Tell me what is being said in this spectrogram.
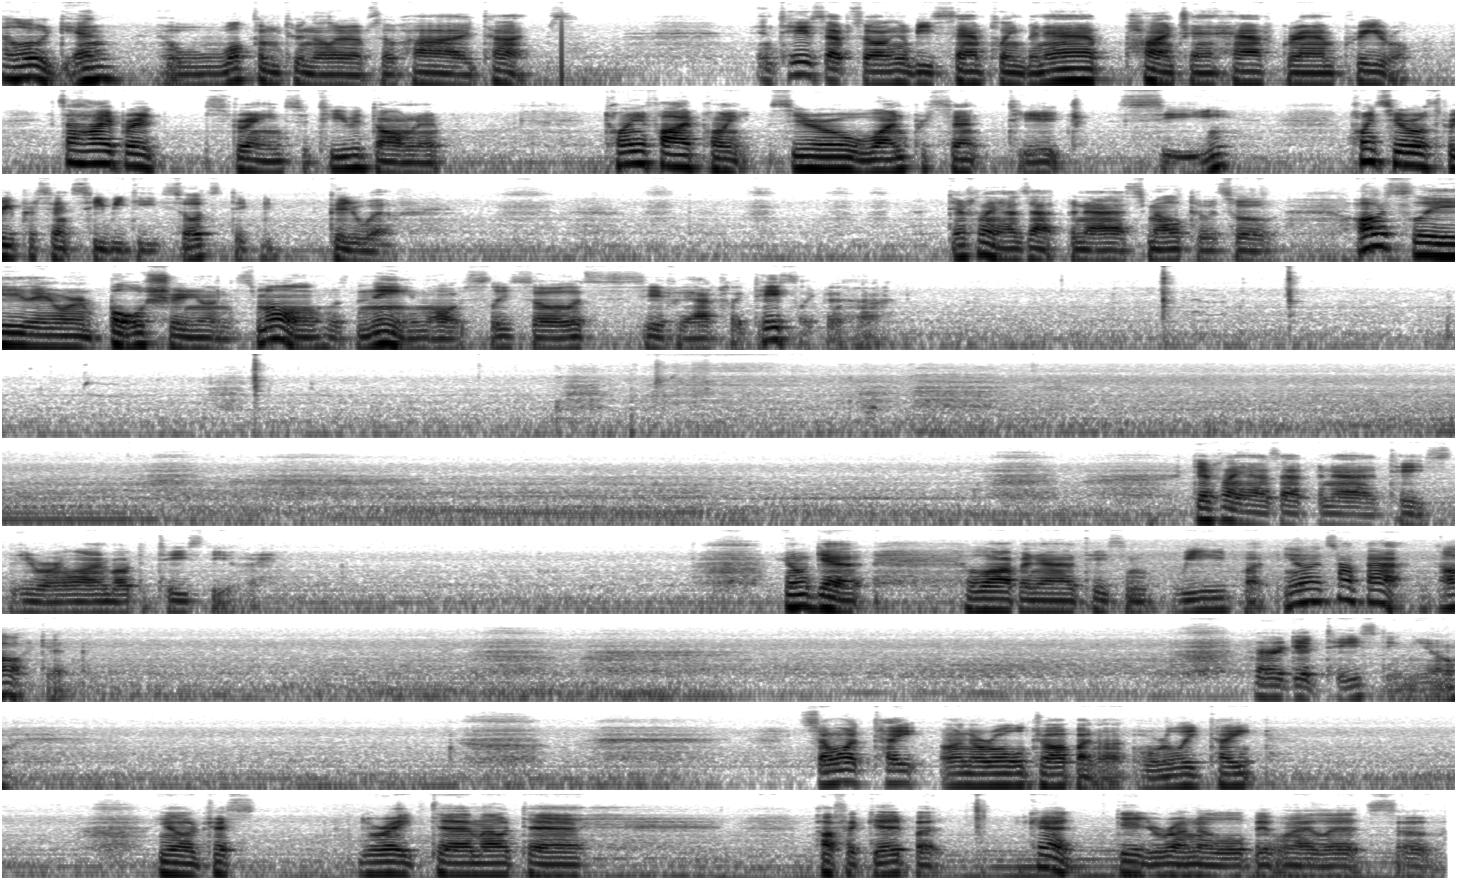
Hello again, and welcome to another episode of High Times. In today's episode, I'm going to be sampling Banana Punch and half gram pre roll. It's a hybrid strain, sativa dominant, 25.01% THC, 0.03% CBD. So let's take a good whiff. Definitely has that banana smell to it, so obviously they weren't bullshitting on the smell with the name, obviously, so let's see if it actually tastes like banana. Definitely has that banana taste. You weren't lying about the taste either. You don't get a lot of banana tasting weed, but you know, it's not bad. I like it. Very good tasting, you know. Somewhat tight on the roll jaw, but not overly tight you know, just the right amount to puff it good, but kind of did run a little bit when I lit it, so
